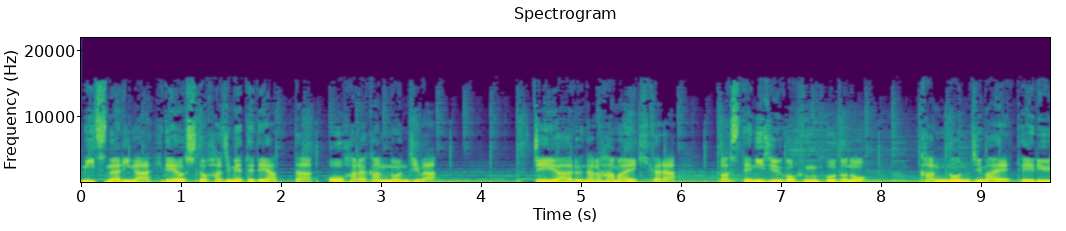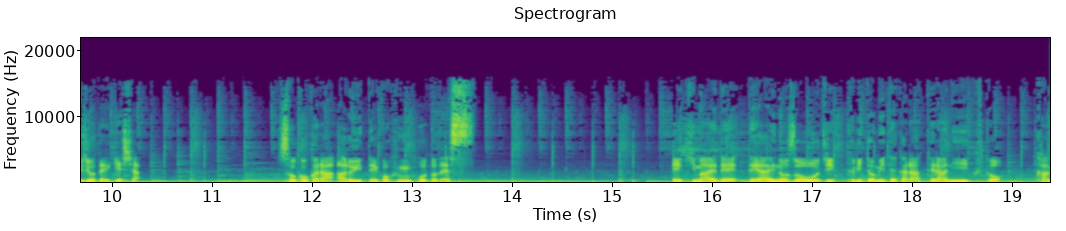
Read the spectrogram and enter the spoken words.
三成が秀吉と初めて出会った大原観音寺は JR 長浜駅からバスで25分ほどの観音寺前停留所で下車。そこから歩いて5分ほどです。駅前で出会いの像をじっくりと見てから寺に行くと考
